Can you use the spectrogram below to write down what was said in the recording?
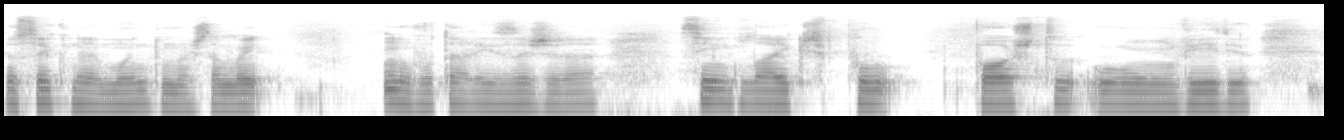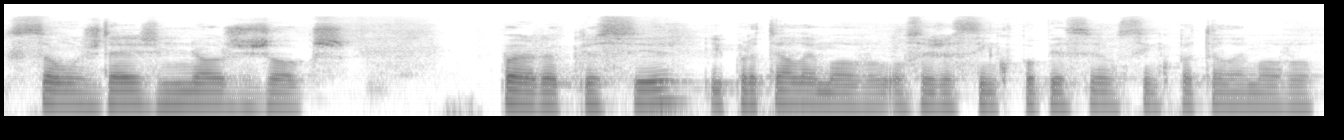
Eu sei que não é muito, mas também não vou estar a exagerar. 5 likes por posto um vídeo que são os 10 melhores jogos para PC e para telemóvel, ou seja, 5 para PC e 5 para telemóvel.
